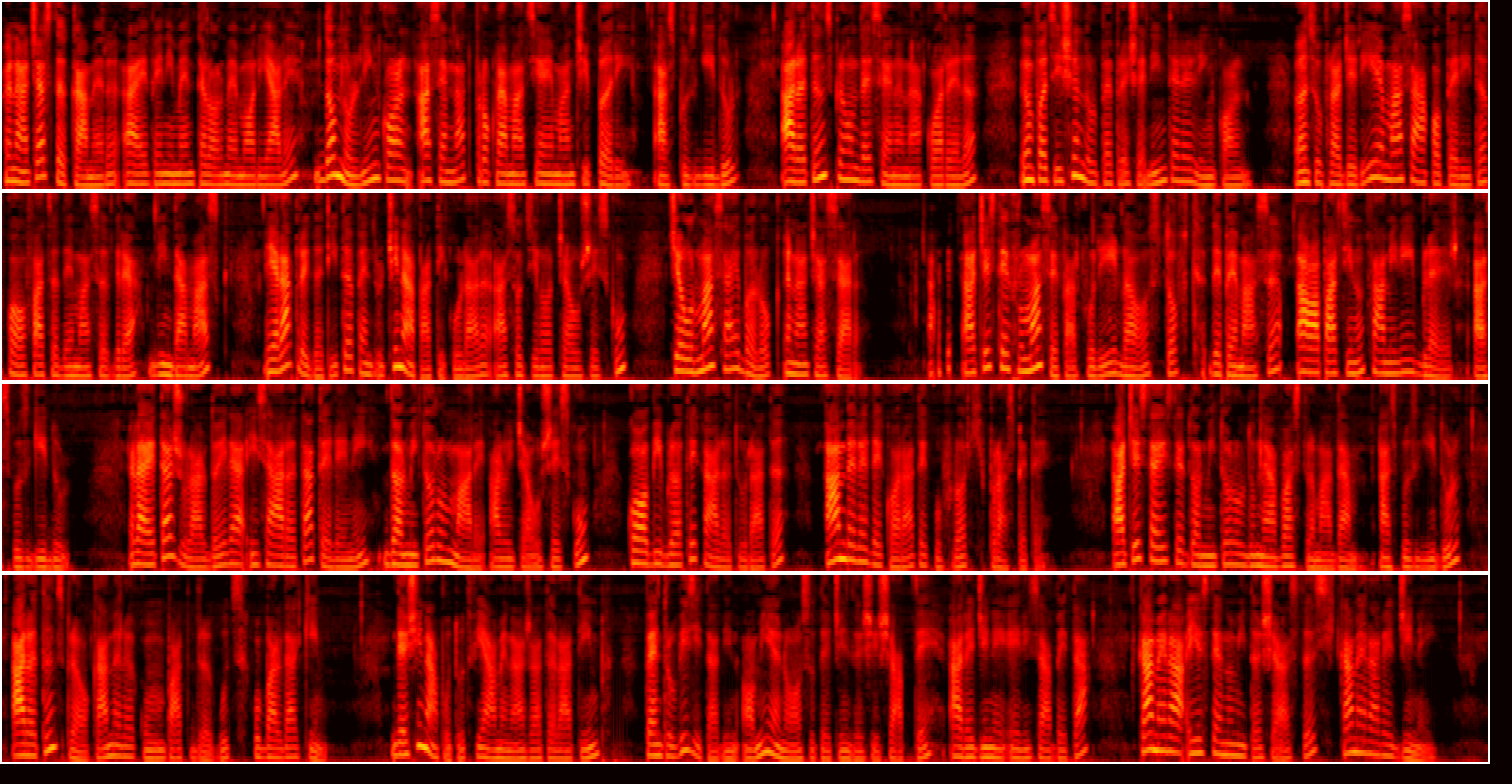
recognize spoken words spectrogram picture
În această cameră a evenimentelor memoriale, domnul Lincoln a semnat proclamația emancipării, a spus ghidul, arătând spre un desen în acorelă, înfățișându-l pe președintele Lincoln. În sufragerie, masa acoperită cu o față de masă grea, din Damasc, era pregătită pentru cina particulară a soților Ceaușescu, ce urma să aibă loc în acea seară. Aceste frumoase farfurii la o stoft de pe masă au aparținut familiei Blair, a spus ghidul. La etajul al doilea i s-a arătat Elenei, dormitorul mare al lui Ceaușescu, cu o bibliotecă alăturată, ambele decorate cu flori proaspete. Acesta este dormitorul dumneavoastră, madam," a spus ghidul, arătând spre o cameră cu un pat drăguț cu baldachin. Deși n-a putut fi amenajată la timp, pentru vizita din 1957 a reginei Elisabeta, camera este numită și astăzi Camera Reginei.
